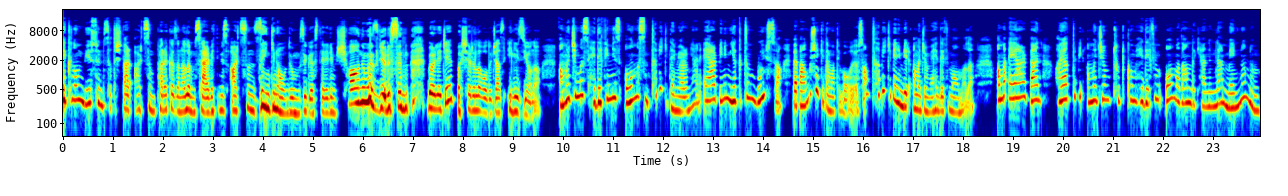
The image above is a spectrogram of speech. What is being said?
Ekonomi büyüsün, satışlar artsın, para kazanalım, servetimiz artsın, zengin olduğumuzu gösterelim, şanımız yürüsün. Böylece başarılı olacağız ilizyonu. Amacımız, hedefimiz olmasın tabii ki demiyorum. Yani eğer benim yakıtım buysa ve ben bu şekilde motive oluyorsam tabii ki benim bir amacım ve hedefim olmalı. Ama eğer ben hayatta bir amacım, tutkum, hedefim olmadan da kendimden memnunum,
